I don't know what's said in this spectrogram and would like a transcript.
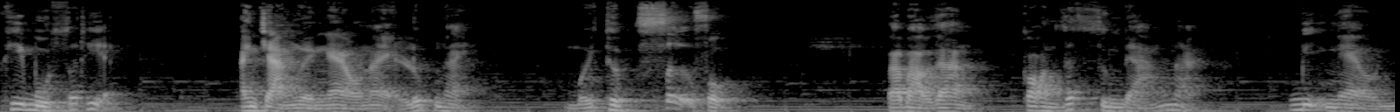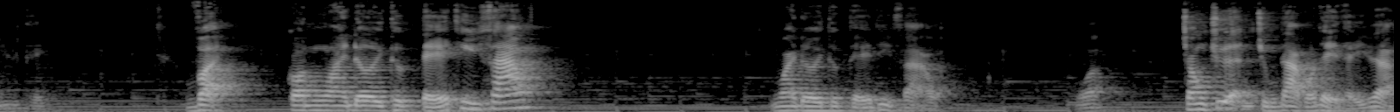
khi bụt xuất hiện, anh chàng người nghèo này lúc này mới thực sự phục và bảo rằng con rất xứng đáng là bị nghèo như thế. Vậy còn ngoài đời thực tế thì sao? Ngoài đời thực tế thì sao ạ? Đúng không? Trong chuyện chúng ta có thể thấy rằng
